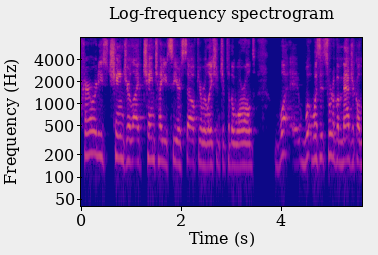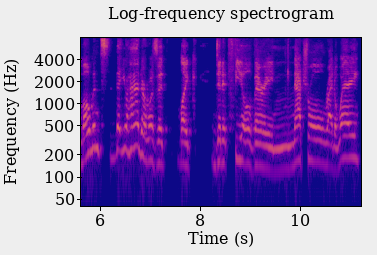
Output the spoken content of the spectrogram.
priorities change your life change how you see yourself your relationship to the world what, what was it sort of a magical moment that you had or was it like did it feel very natural right away?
